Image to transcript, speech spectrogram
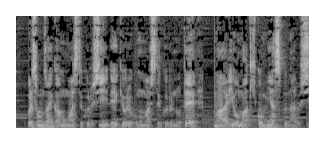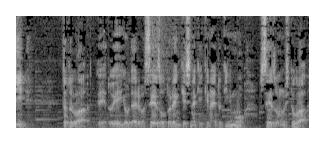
やっぱり存在感も増してくるし、影響力も増してくるので、周りを巻き込みやすくなるし、例えば、えっ、と、営業であれば製造と連携しなきゃいけない時にも、製造の人が、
